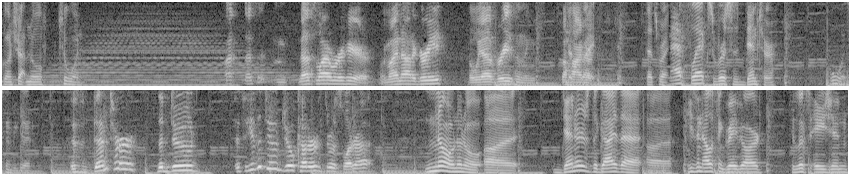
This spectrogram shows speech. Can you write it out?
going Shrapnel 2 1. That's it. That's why we're here. We might not agree, but we have reasonings behind our right. decisions. That's right. Mad Flex versus Denter. Ooh, it's going to be good. Is Denter the dude? Is he the dude Joe Cutter threw a sweater at? No, no, no. Uh, Denter's the guy that, uh, he's an elephant graveyard. He looks Asian.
